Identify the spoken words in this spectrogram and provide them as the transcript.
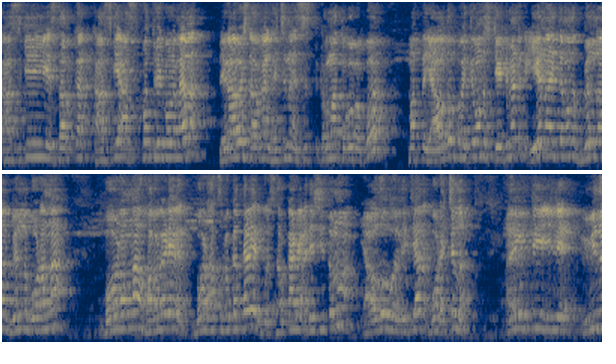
ಖಾಸಗಿ ಸರ್ಕಾರ ಖಾಸಗಿ ಆಸ್ಪತ್ರೆಗಳ ಮೇಲೆ ನಿಗಾವಹಿಸಿ ಅವ್ರ ಮೇಲೆ ಹೆಚ್ಚಿನ ಶಿಸ್ತು ಕ್ರಮ ತಗೋಬೇಕು. ಮತ್ತೆ ಯಾವುದೋ ಪ್ರತಿಯೊಂದು ಸ್ಟೇಟ್ಮೆಂಟ್ ಏನಾಯ್ತು ಅನ್ನೋದು ಬಿಲ್ ಬಿಲ್ ಬೋರ್ಡನ್ನ ಬೋರ್ಡನ್ನ ಹೊರಗಡೆ ಬೋರ್ಡ್ ಹಚ್ಚಬೇಕಂತೇಳಿ ಸರ್ಕಾರಿ ಆದೇಶಿದ್ರು ಯಾವುದೋ ರೀತಿಯಾದ ಬೋರ್ಡ್ ಹಚ್ಚಿಲ್ಲ. ಅದೇ ರೀತಿ ಇಲ್ಲಿ ವಿವಿಧ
